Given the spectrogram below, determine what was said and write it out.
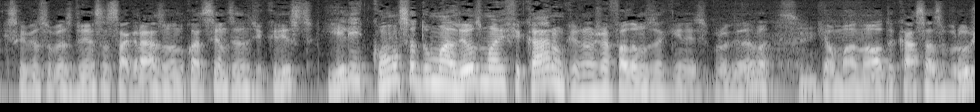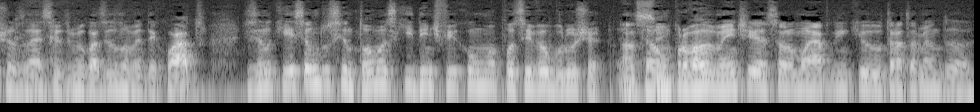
que escreveu sobre as doenças sagradas no ano 400 a.C. E ele consta do Maleus Maleficarum, que nós já falamos aqui nesse programa, Sim. que é o Manual de Caça às Bruxas, né, escrito em 1494, dizendo que esse é um dos sintomas que identificam uma possível bruxa. Ah, então, sim. provavelmente, essa era uma época em que o tratamento da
